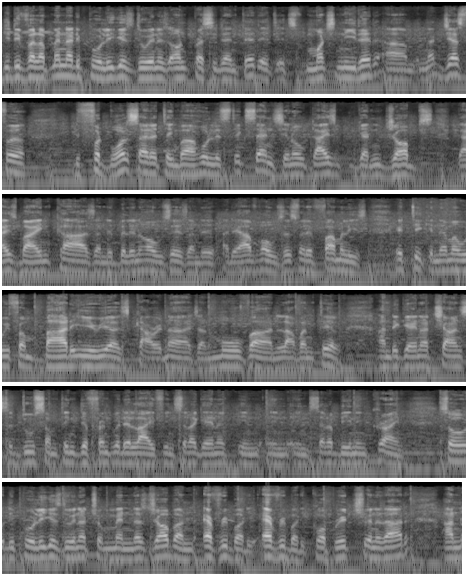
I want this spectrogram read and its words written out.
the development that the Pro League is doing is unprecedented. It, it's much needed, um, not just for the football side of things, but a holistic sense. You know, guys getting jobs, guys buying cars and they're building houses and they, they have houses for their families. It's taking them away from bad areas, Carenage and Morvant and Laventille, and they're getting a chance to do something different with their life instead of getting in, in, instead of being in crime. So the Pro League is doing a tremendous job, and everybody, everybody, corporate Trinidad, and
